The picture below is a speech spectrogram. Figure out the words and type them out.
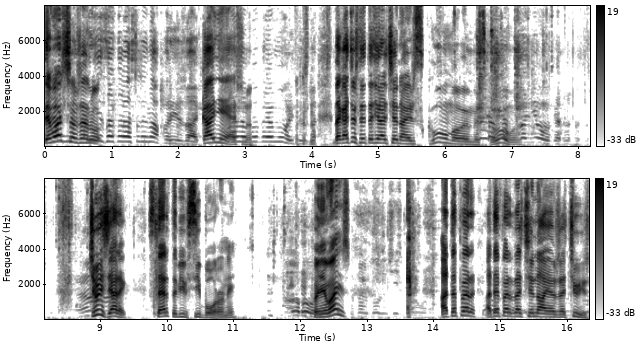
Ти бачиш, що вже Мені робить? за трасу не на приїжджати. Конечно. Але по прямой туди. Так а чого ж ти тоді починаєш з кумовими, з кумами? Чуєш, Ярик? Стер тобі всі борони. Понімаєш? Тепер должен шість борон. А тепер, а тепер починає вже, чуєш?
